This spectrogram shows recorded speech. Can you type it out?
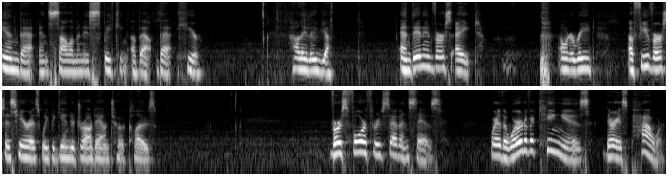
in that, and Solomon is speaking about that here. Hallelujah. And then in verse 8, I want to read a few verses here as we begin to draw down to a close. Verse 4 through 7 says, Where the word of a king is, there is power.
